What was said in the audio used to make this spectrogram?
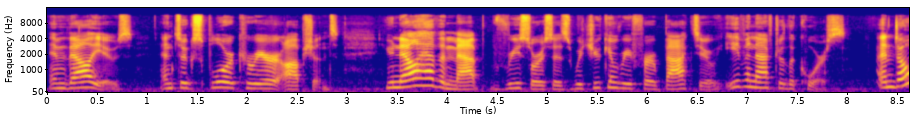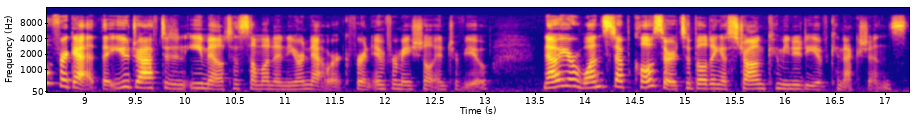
and values, and to explore career options. You now have a map of resources which you can refer back to even after the course. And don't forget that you drafted an email to someone in your network for an informational interview. Now you're one step closer to building a strong community of connections.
